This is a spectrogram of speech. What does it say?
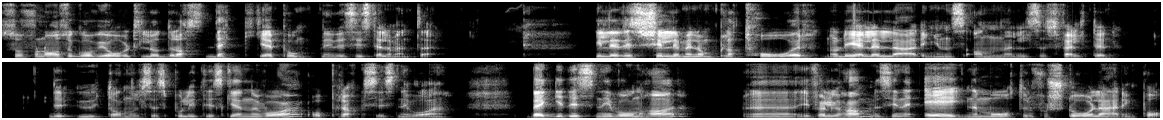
så for nå så går vi over til å drast dekke punktene i det siste elementet. Illeris skiller mellom platåer når det gjelder læringens anvendelsesfelter. Det utdannelsespolitiske nivået og praksisnivået. Begge disse nivåene har, uh, ifølge ham, sine egne måter å forstå læring på.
